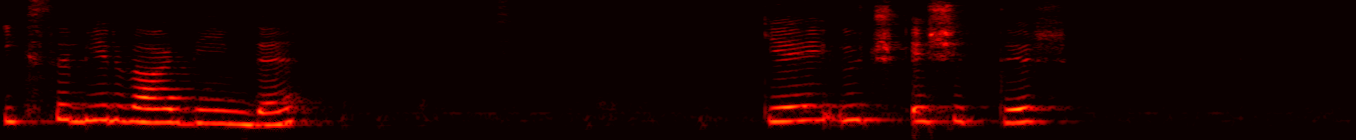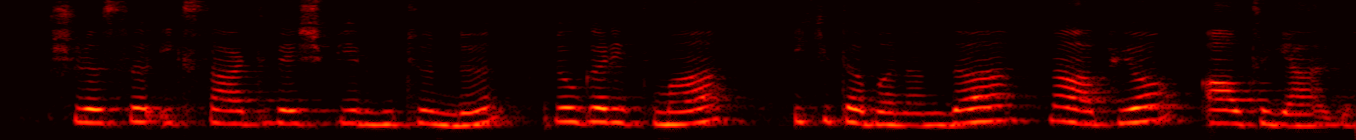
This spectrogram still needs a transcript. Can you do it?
x'e 1 verdiğimde g3 eşittir. Şurası x artı 5 bir bütündü. Logaritma 2 tabanında ne yapıyor? 6 geldi.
